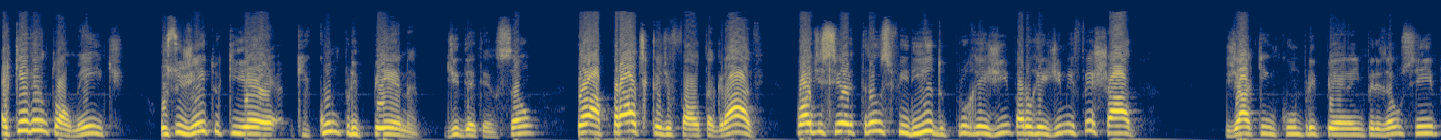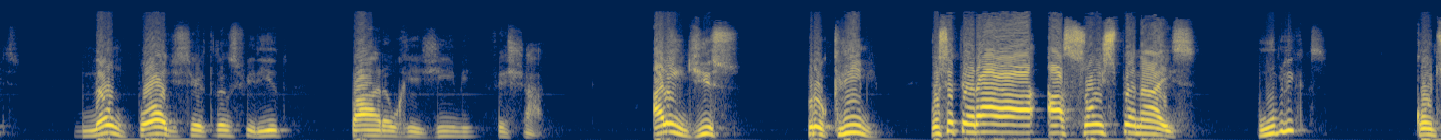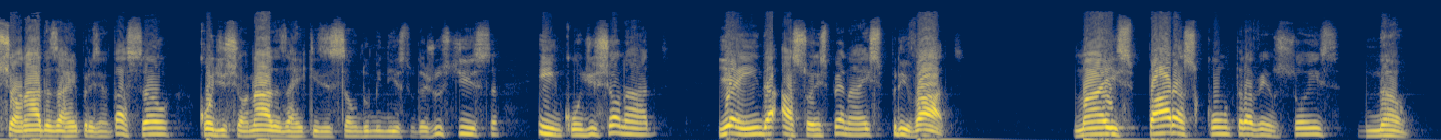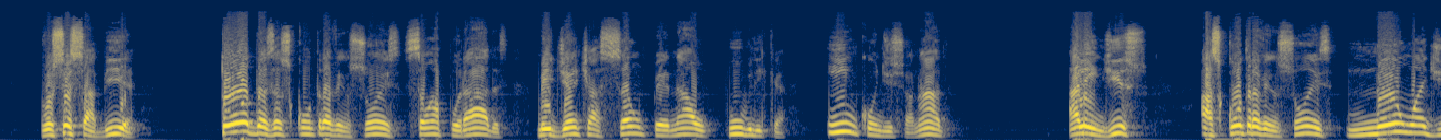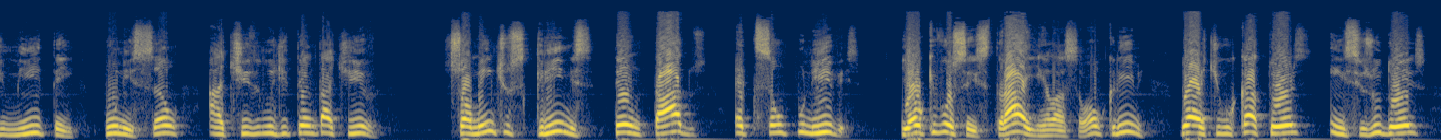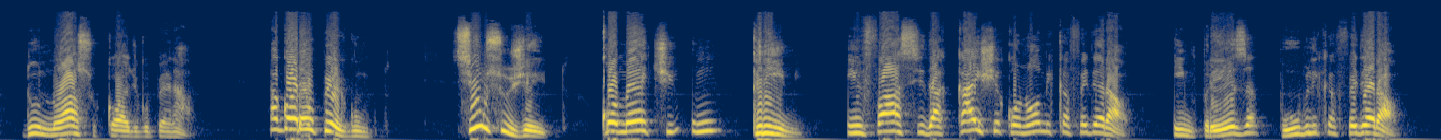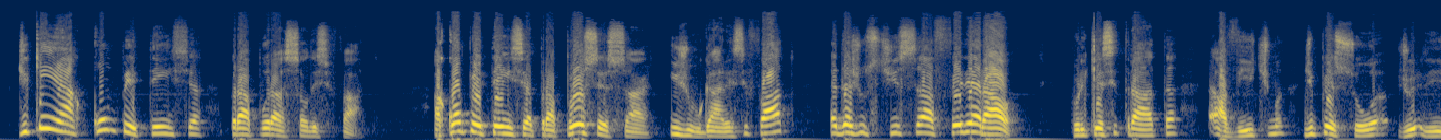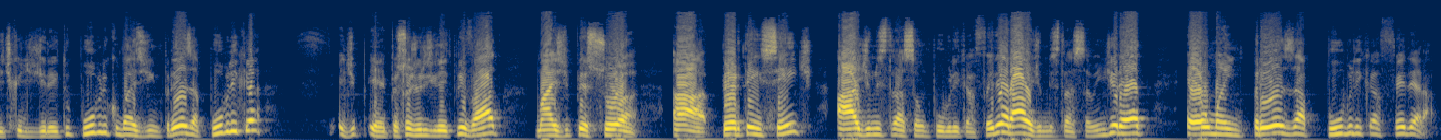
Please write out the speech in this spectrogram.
É que, eventualmente, o sujeito que, é, que cumpre pena de detenção, pela prática de falta grave, pode ser transferido para o regime, para o regime fechado. Já quem cumpre pena em prisão simples não pode ser transferido para o regime fechado. Além disso, para o crime, você terá ações penais públicas, condicionadas à representação, condicionadas à requisição do ministro da Justiça, incondicionadas, e ainda ações penais privadas. Mas para as contravenções, não. Você sabia? Todas as contravenções são apuradas mediante ação penal pública incondicionada. Além disso, as contravenções não admitem punição a título de tentativa. Somente os crimes tentados é que são puníveis. E é o que você extrai em relação ao crime do artigo 14, inciso 2 do nosso Código Penal. Agora eu pergunto: se um sujeito comete um crime em face da Caixa Econômica Federal, empresa pública federal, de quem é a competência para apuração desse fato? A competência para processar e julgar esse fato é da Justiça Federal, porque se trata a vítima de pessoa jurídica de direito público, mas de empresa pública, de é, pessoa jurídica de direito privado, mas de pessoa a, pertencente à administração pública federal, administração indireta, é uma empresa pública federal.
